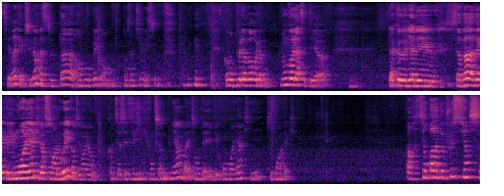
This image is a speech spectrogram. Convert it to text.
c'est vrai qu'avec celui-là, on ne reste pas embourbé dans, dans un petit ruisseau, comme on peut l'avoir au labo. Donc voilà, c'était... Euh, que y a des, ça va avec les moyens qui leur sont alloués. Quand, ils quand c'est des équipes qui fonctionnent bien, bah, ils ont des, gros moyens qui, qui, vont avec. Alors, si on parle un peu plus science,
